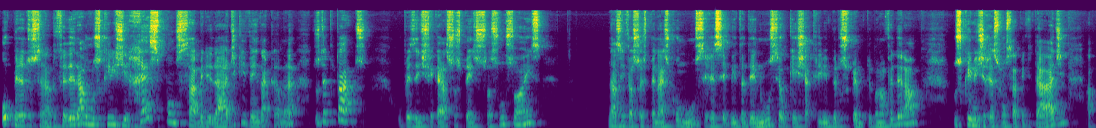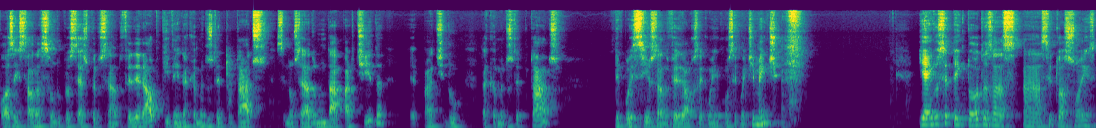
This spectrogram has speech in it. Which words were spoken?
ou perante o Senado Federal nos crimes de responsabilidade que vem da Câmara dos Deputados. O presidente ficará suspenso suas funções nas infrações penais comuns, se recebida denúncia ou queixa-crime pelo Supremo Tribunal Federal, nos crimes de responsabilidade, após a instauração do processo pelo Senado Federal, porque vem da Câmara dos Deputados, senão o Senado não dá a partida, é, partido da Câmara dos Deputados, depois sim o Senado Federal, consequentemente. E aí você tem todas as, as situações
